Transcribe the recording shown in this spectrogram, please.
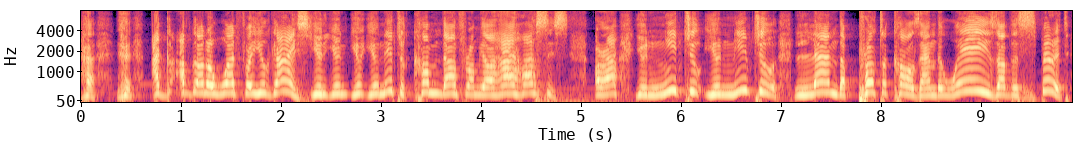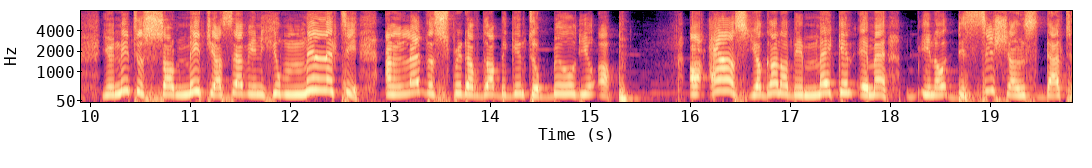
I've got a word for you guys. You, you, you, you need to come down from your high horses. All right. You need to, you need to learn the protocols and the ways of the Spirit. You need to submit yourself in humility and let the Spirit of God begin to build you up. Or else you're gonna be making amen you know decisions that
